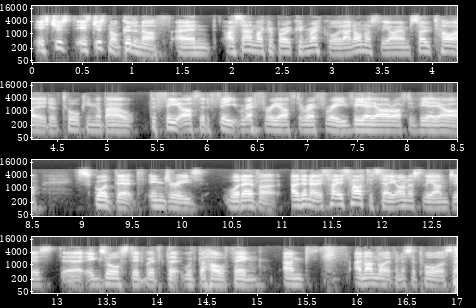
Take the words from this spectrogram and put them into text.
It's just it's just not good enough. And I sound like a broken record. And honestly, I am so tired of talking about defeat after defeat, referee after referee, VAR after VAR, squad depth, injuries, whatever. I don't know. It's it's hard to say. Honestly, I'm just uh, exhausted with the with the whole thing. I'm and I'm not even a supporter, so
